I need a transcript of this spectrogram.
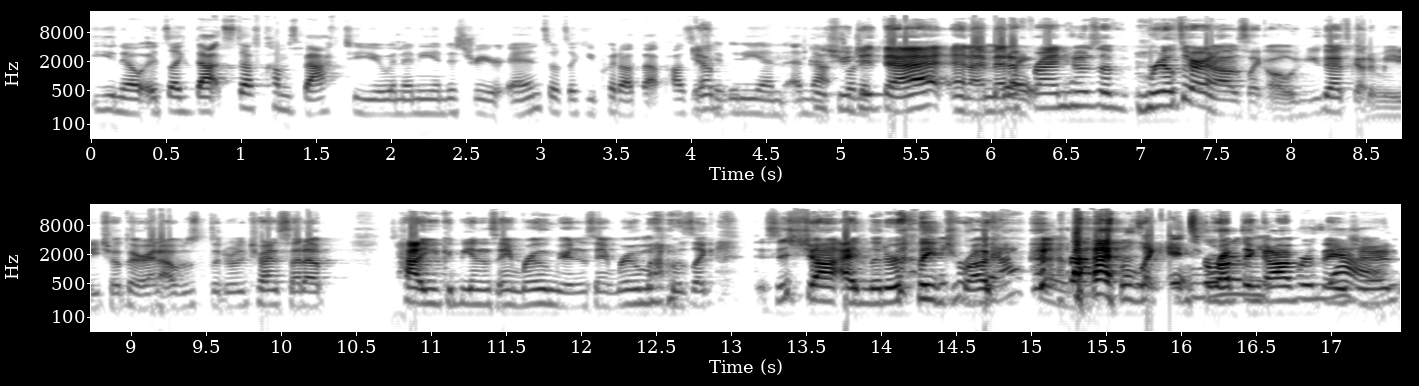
you know it's like that stuff comes back to you in any industry you're in so it's like you put out that Yep. positivity and and that you did of that, and I met a friend who's a realtor, and I was like, "Oh, you guys got to meet each other." And I was literally trying to set up how you could be in the same room. You're in the same room. I was like, "This is Sean." I literally drug. exactly I was like it interrupting literally yeah conversation.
